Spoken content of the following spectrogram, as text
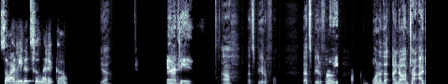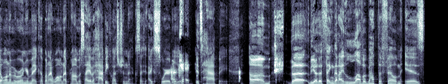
So I needed to let it go. Yeah. And I did. Oh, that's beautiful. That's beautiful. Oh, yeah. One of the I know I'm trying. I don't want to ruin your makeup, and I won't. I promise. I have a happy question next. I, I swear to okay. you, it's happy. Um, the the other thing that I love about the film is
